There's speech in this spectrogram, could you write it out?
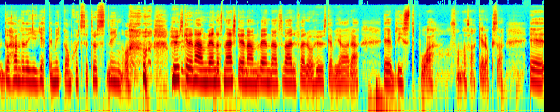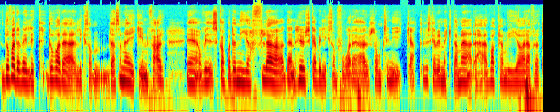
då handlar det ju jättemycket om skyddsutrustning och, hur ska den användas, när ska den användas, varför och hur ska vi göra. Eh, brist på sådana saker också. Eh, då var det väldigt, då var det liksom det som jag gick in för. Eh, och vi skapade nya flöden. Hur ska vi liksom få det här som klinik? Att, hur ska vi mäkta med det här? Vad kan vi göra för att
